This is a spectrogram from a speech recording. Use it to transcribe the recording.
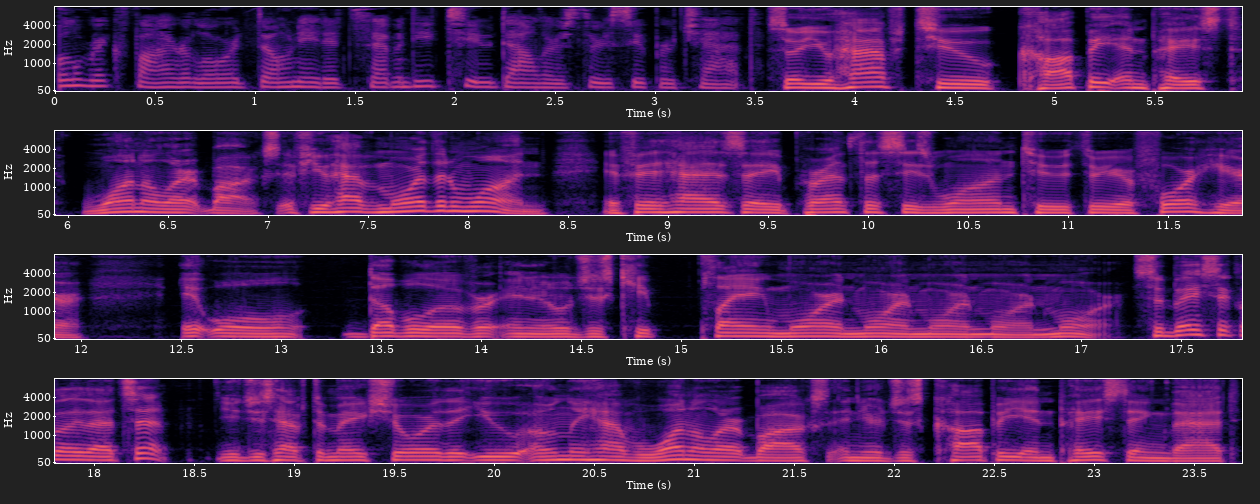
Ulrich Firelord donated $72 through Super Chat. So you have to copy and paste one alert box. If you have more than one, if it has a parentheses one, two, three, or four here, it will double over and it'll just keep playing more and more and more and more and more. So basically that's it. You just have to make sure that you only have one alert box and you're just copy and pasting that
